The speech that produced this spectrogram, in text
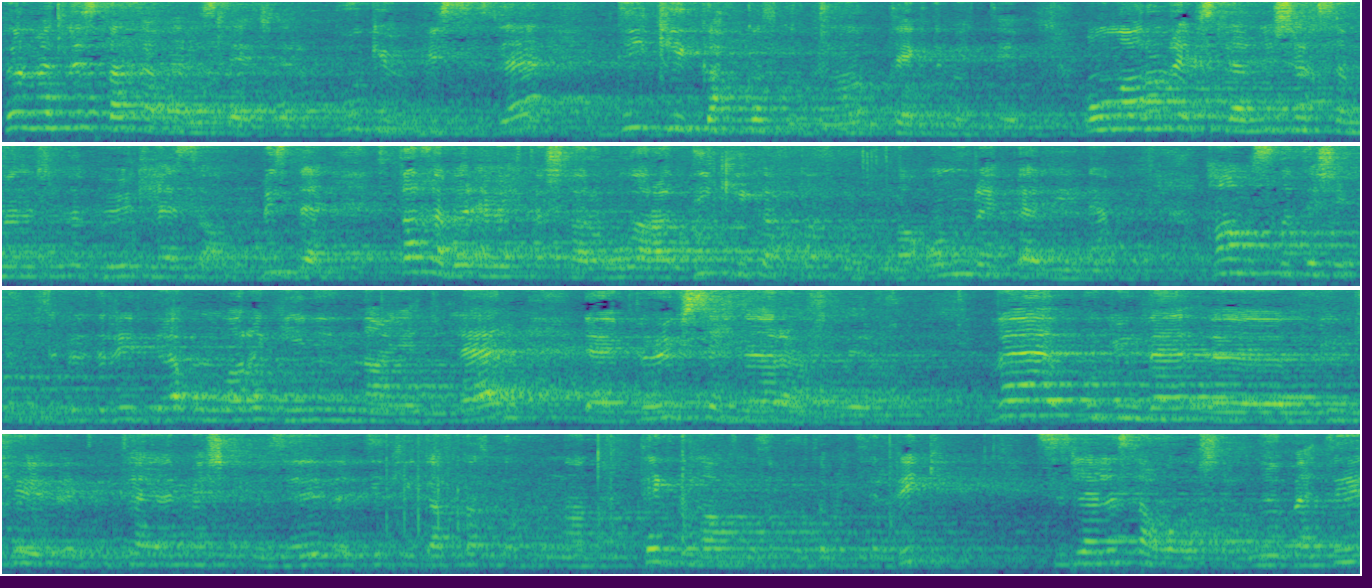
Hörmətli Star Xəbər izləyiciləri, bu gün biz sizə Diki Qafqaz qrupunu təqdim etdik. Onların rəqslərini şəxsən mən özümdə böyük həzz aldım. Biz də Star Xəbər əməkdaşları olaraq Diki Qafqaz qrupuna, onun rəhbərliyinə hamısına təşəkkürümüzü bildiririk və onlara yeni inayətlər, e, böyük səhnələr arzulayırıq. Və bugün də e, bugünkü e, təlim məşqimizi və Diki Qafqaz qrupundan təqdimatımızı burada bitiririk. Sizlərlə sağollaşırıq. Növbəti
